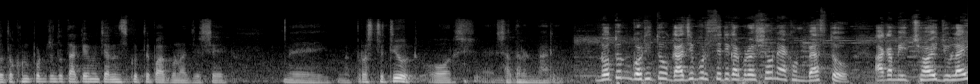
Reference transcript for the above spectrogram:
ততক্ষণ পর্যন্ত তাকে আমি চ্যালেঞ্জ করতে পারব না যে সে প্রস্টিটিউট ওর সাধারণ নারী। নতুন গঠিত গাজীপুর সিটি কর্পোরেশন এখন ব্যস্ত। আগামী ছয় জুলাই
